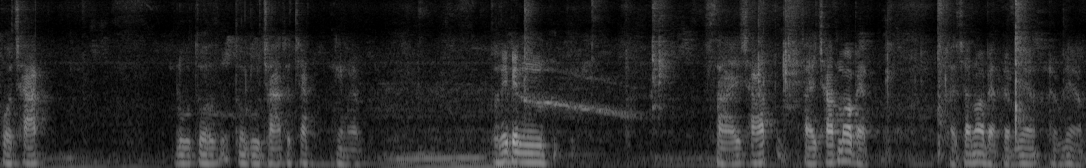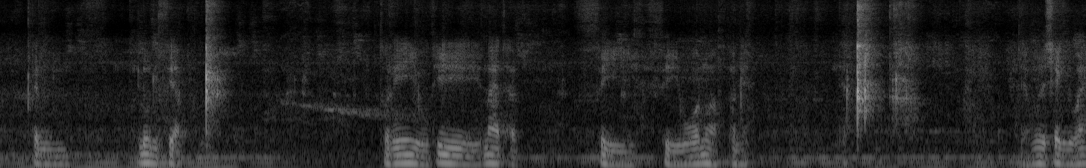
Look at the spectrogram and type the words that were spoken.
ตัวชาร์จรูตัวตัวรูชาร์จแจ็คนี่ครับตัวนี้เป็น สายชาร์จสายชาร์จหม้อแบตสายชาร์จหม้อแบตแบบนี้แบบนี้ครับเป็นรุ่นเสียบ ตัวนี้อยู่ที่น่าจะสี่สี่โวลต์แบบตัวนี้ เดี๋ยวเดี๋ยวมาเช็คดูให้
